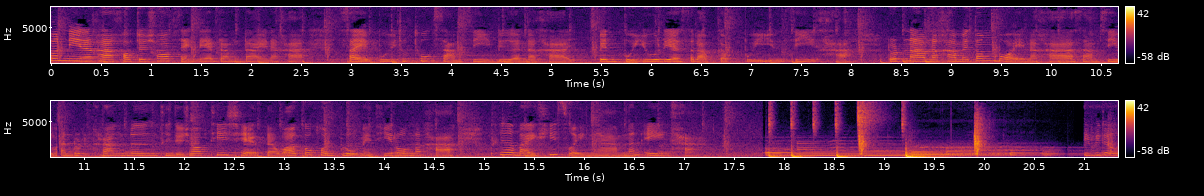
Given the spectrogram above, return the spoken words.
ต้นนี้นะคะเขาจะชอบแสงแดดรำไรนะคะ ใส่ปุ๋ยทุกๆ 3-4 เดือนนะคะ เป็นปุ๋ยยูเรียสลับกับปุ๋ยอินทรีย์ค่ะรดน้ำนะคะไม่ต้องบ่อยนะคะ 3-4 วันรดครั้งหนึ่งถึงจะชอบที่แฉะแต่ว่าก็ควรปลูกในที่ร่มนะคะ เพื่อใบที่สวยงามนั่นเองค่ะ โอ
